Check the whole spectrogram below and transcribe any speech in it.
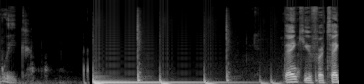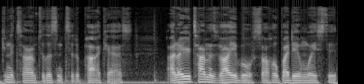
week. Thank you for taking the time to listen to the podcast. I know your time is valuable, so I hope I didn't waste it.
